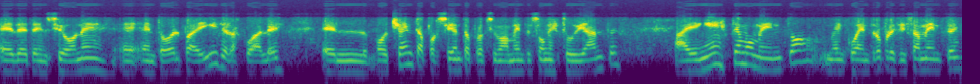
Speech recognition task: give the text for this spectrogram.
eh, detenciones eh, en todo el país, de las cuales el 80% aproximadamente son estudiantes. Ahí en este momento me encuentro precisamente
